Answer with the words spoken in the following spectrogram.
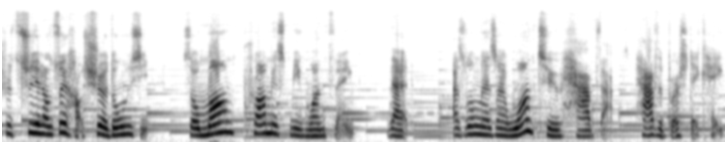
是世界上最好吃的东西。So mom promised me one thing that as long as I want to have that, have the birthday cake,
